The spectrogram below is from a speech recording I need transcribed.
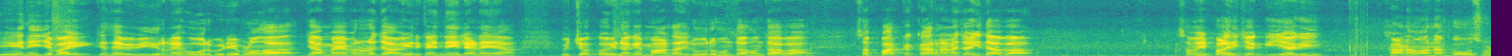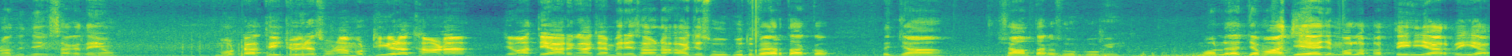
ਇਹ ਨਹੀਂ ਜੇ ਬਾਈ ਕਿਸੇ ਵੀ ਵੀਰ ਨੇ ਹੋਰ ਵੀਡੀਓ ਬਣਾਉਂਦਾ, ਜਾਂ ਮੈਂ ਬਣਾਉਣਾ, ਜਾਂ ਵੀਰ ਕਹਿੰਦੇ ਨਹੀਂ ਲੈਣੇ ਆ, ਵਿੱਚੋਂ ਕੋਈ ਨਾ ਕੋਈ ਮਾਨ ਤਾਂ ਜ਼ਰੂਰ ਹੁੰਦਾ ਹੁੰਦਾ ਵਾ। ਸੰਪਰਕ ਕਰ ਲੈਣਾ ਚਾਹੀਦਾ ਵਾ। ਸਮਝ ਪਲੀ ਚੰਗੀ ਹੈਗੀ। ਥਾਣਾ ਵਾਨਾ ਬਹੁਤ ਸੋਹਣਾ ਤੁਸੀਂ ਦੇਖ ਸਕਦੇ ਹੋ। ਮੋਟਾ ਹੱਥੀ ਚੋਈਰਾ ਸੋਹਣਾ ਮੁੱਠੀ ਵਾਲਾ ਥਾਣਾ। ਜਮਾਂ ਤਿਆਰੀਆਂ ਚ ਮੇਰੇ ਹਿਸਾਬ ਨਾਲ ਅੱਜ ਸੂਪੂ ਦੁਪਹਿਰ ਤੱਕ ਤੇ ਜਾਂ ਸ਼ਾਮ ਤੱਕ ਸੂਪੂਗੀ ਮੁੱਲ ਦਾ ਜਮਾ ਜਾਇਜ਼ ਮੁੱਲ 32000 ਰੁਪਈਆ।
